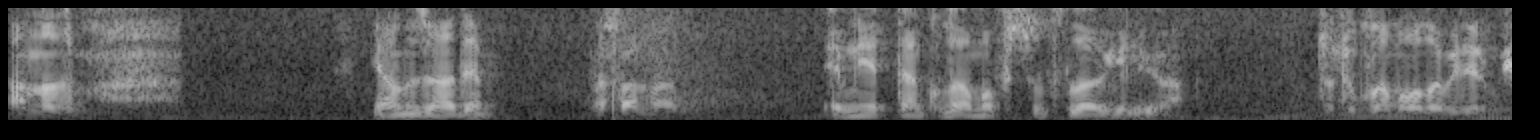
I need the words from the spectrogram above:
Anladım. Yalnız Adem, Efendim abi. emniyetten kulağıma fısıltılar geliyor. Tutuklama olabilirmiş.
